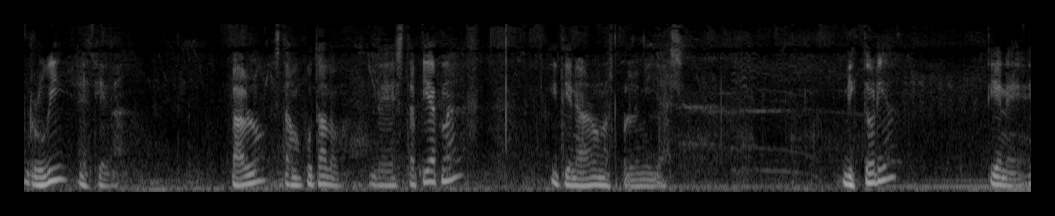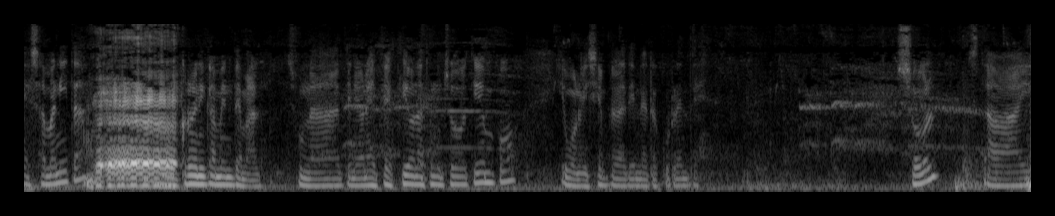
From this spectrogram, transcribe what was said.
Rubí es ciega. Pablo está amputado de esta pierna y tiene ahora unos problemillas. Victoria tiene esa manita crónicamente mal. Es una, tenía una infección hace mucho tiempo y bueno, y siempre la tiene recurrente. Sol está ahí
